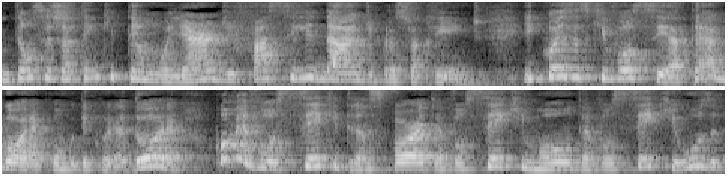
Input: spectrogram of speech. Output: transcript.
Então você já tem que ter um olhar de facilidade para sua cliente. E coisas que você até agora como decoradora, como é você que transporta, você que monta, você que usa,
